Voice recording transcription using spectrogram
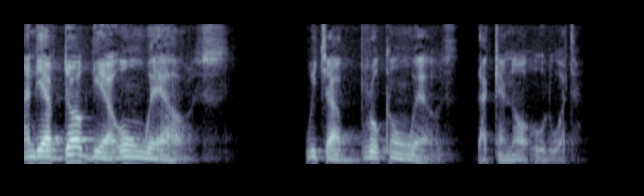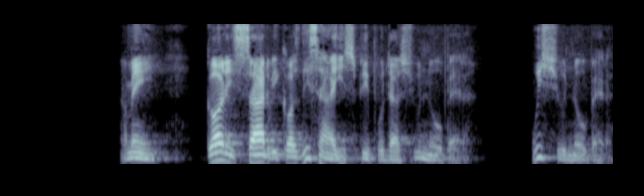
and they have dug their own wells, which are broken wells that cannot hold water. I mean, God is sad because these are his people that should know better. We should know better.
